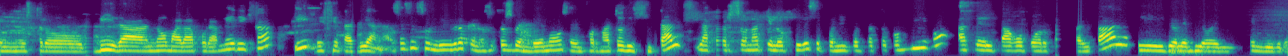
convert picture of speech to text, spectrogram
en nuestra vida nómada por América y vegetarianas. Ese es un libro que nosotros vendemos en formato digital. La persona que lo quiere se pone en contacto conmigo, hace el pago por PayPal y yo le envío el, el libro.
